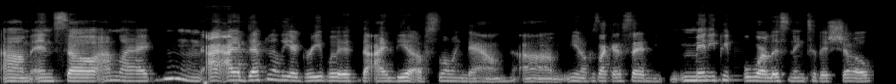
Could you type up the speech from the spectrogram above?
Um, and so I'm like, hmm, I, I, definitely agree with the idea of slowing down. Um, you know, because like I said, many people who are listening to this show,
